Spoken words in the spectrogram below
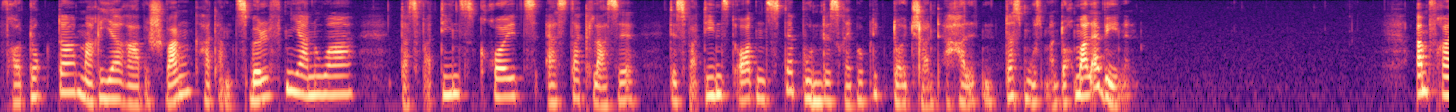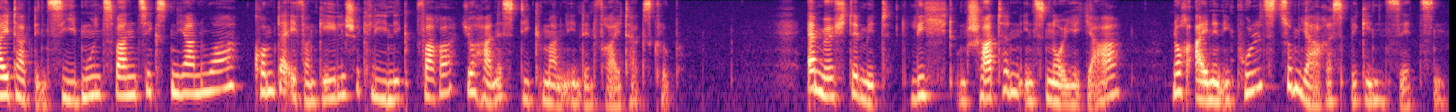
Frau Dr. Maria Rabe-Schwank hat am 12. Januar das Verdienstkreuz erster Klasse des Verdienstordens der Bundesrepublik Deutschland erhalten. Das muss man doch mal erwähnen. Am Freitag, den 27. Januar, kommt der evangelische Klinikpfarrer Johannes Dickmann in den Freitagsclub. Er möchte mit Licht und Schatten ins neue Jahr noch einen Impuls zum Jahresbeginn setzen.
